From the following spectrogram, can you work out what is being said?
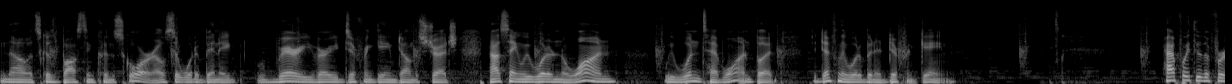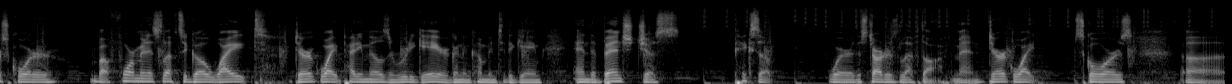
No, it's because Boston couldn't score. Else it would have been a very, very different game down the stretch. Not saying we wouldn't have won, we wouldn't have won, but it definitely would have been a different game. Halfway through the first quarter, about four minutes left to go. White, Derek White, Patty Mills, and Rudy Gay are going to come into the game, and the bench just picks up where the starters left off. Man, Derek White scores. Uh,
